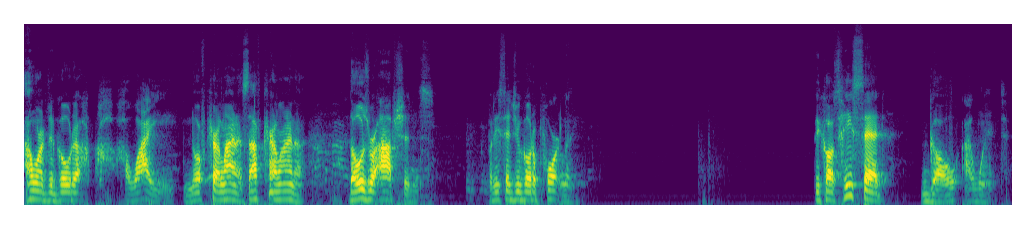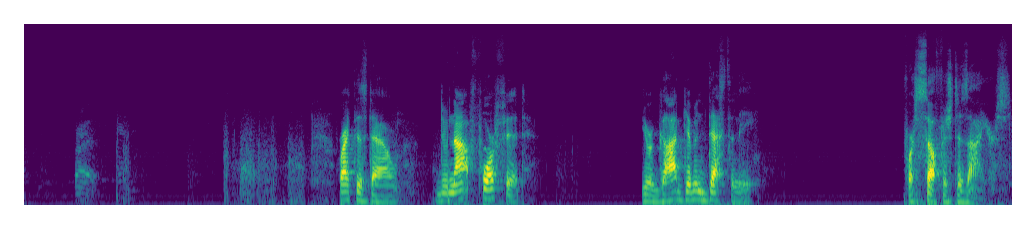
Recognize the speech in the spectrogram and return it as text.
I wanted to go to Hawaii, North Carolina, South Carolina. Those were options. But he said, You go to Portland. Because he said, Go, I went. Write this down. Do not forfeit your God given destiny for selfish desires.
